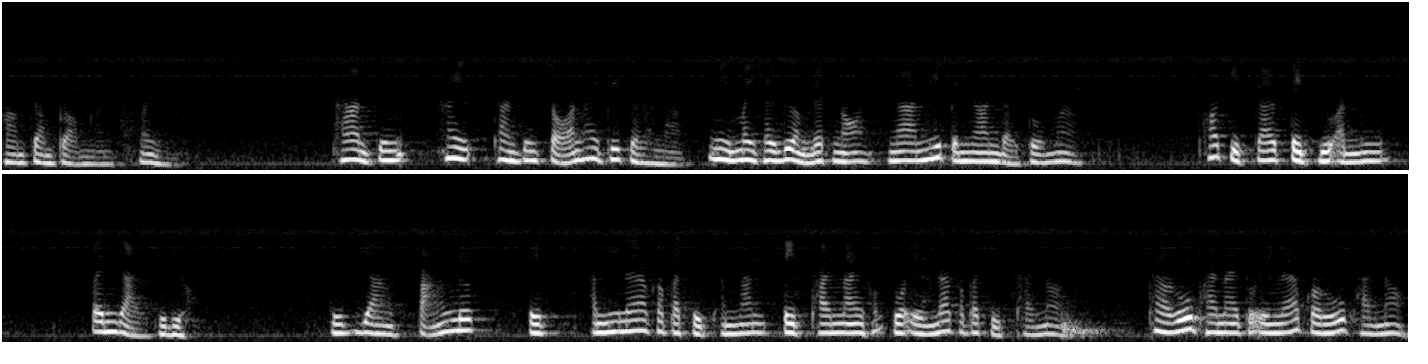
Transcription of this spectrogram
ความจำปลอมนั้นไม่มีท่านจึงให้ท่านจึงสอนให้พิจารณา นี่ไม่ใช่เรื่องเล็กน้อย งานนี้เป็นงานใหญ่โตมาก เพราะจิตใจติดอยู่อันนี้ เป็นใหญ่ทีเดียว ติดอย่างฝังลึก ติดอันนี้แล้วก็ปฏิติอันนั้น ติดภายในของตัวเองแล้วก็ปฏิภายนอก ถ้ารู้ภายในตัวเองแล้วก็รู้ภายนอก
